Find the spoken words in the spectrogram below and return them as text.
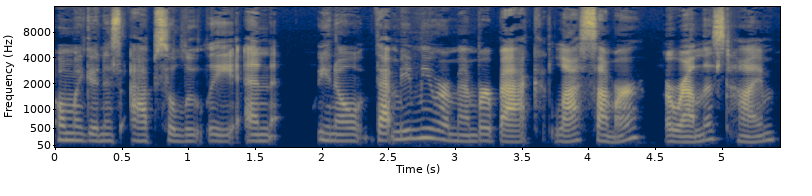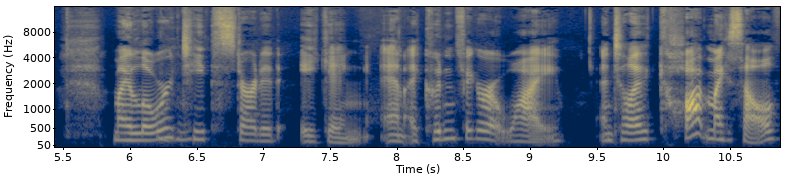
Oh my goodness, absolutely. And you know, that made me remember back last summer around this time, my lower mm-hmm. teeth started aching and I couldn't figure out why until I caught myself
